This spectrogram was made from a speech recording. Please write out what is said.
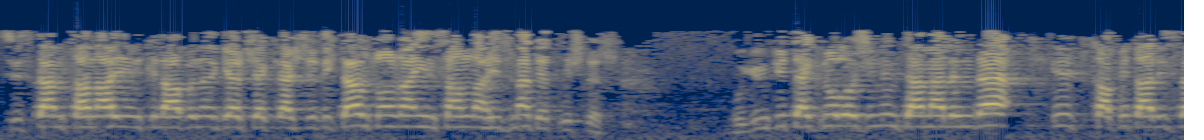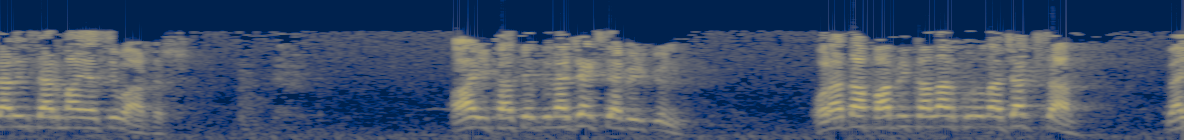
Sistem sanayi inkılabını gerçekleştirdikten sonra insanla hizmet etmiştir. Bugünkü teknolojinin temelinde ilk kapitalistlerin sermayesi vardır. Ay fethedilecekse bir gün, orada fabrikalar kurulacaksa ve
